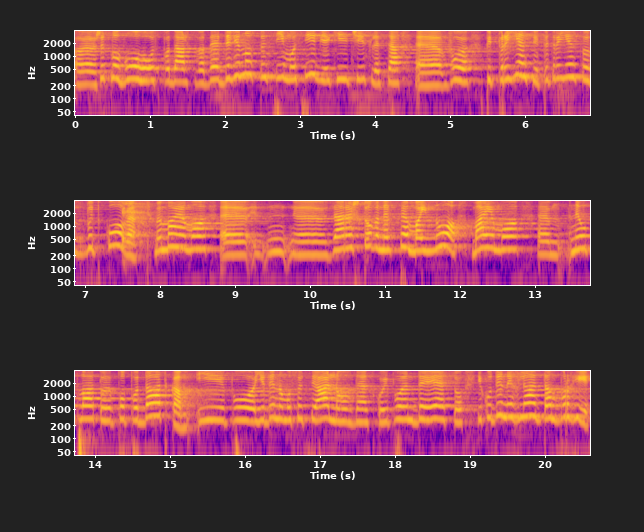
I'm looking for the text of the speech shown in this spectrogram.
е, житлового господарства, де 97 осіб, які числяться в підприємстві, підприємство збиткове. Ми маємо заарештоване все майно, маємо е, неоплату по податкам і по єдиному соціальному внеску, і по НДСу, і куди не глянь, там борги.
